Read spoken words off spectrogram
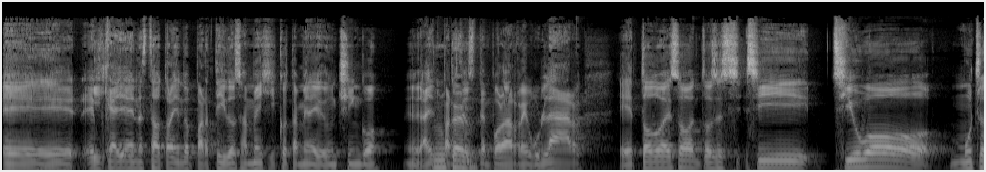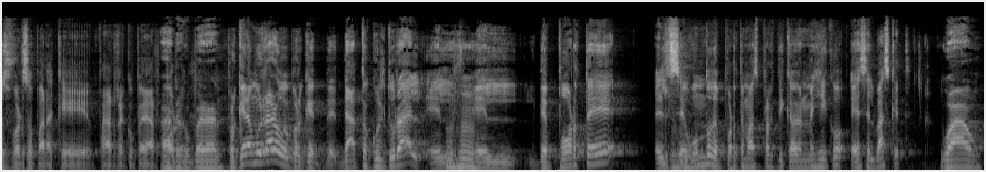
Eh, el que hayan estado trayendo partidos a México también ayudó un chingo. Eh, hay partidos de temporada regular, eh, todo eso. Entonces, sí- sí, hubo mucho esfuerzo para que para recuperar. Para recuperar. Porque era muy raro, güey, porque dato cultural, el, el deporte, el segundo deporte más practicado en México es el básquet. Wow.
